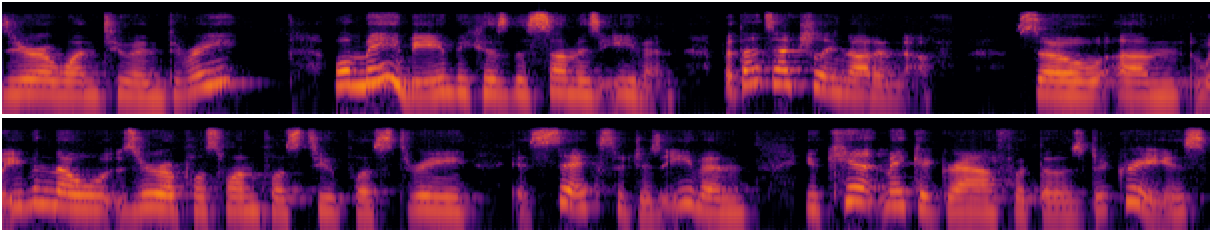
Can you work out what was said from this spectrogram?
0, 1, 2, and 3? Well, maybe, because the sum is even. But that's actually not enough. So um, even though 0 plus 1 plus 2 plus 3 is 6, which is even, you can't make a graph with those degrees.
